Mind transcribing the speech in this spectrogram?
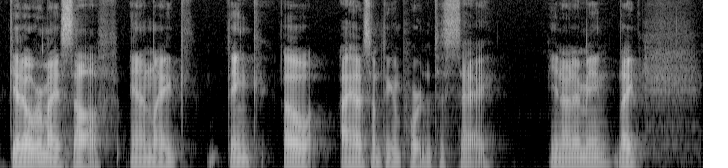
get over myself and like think, oh, I have something important to say. You know what I mean? Like,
